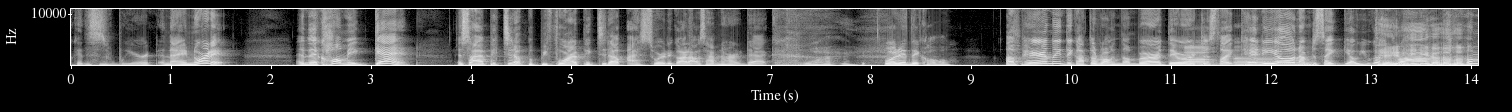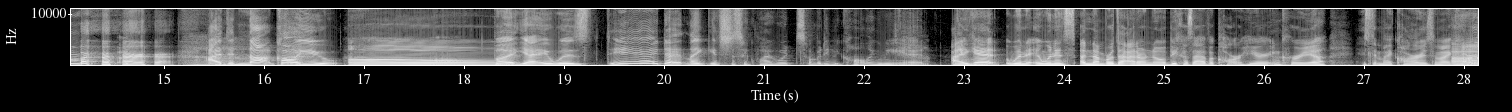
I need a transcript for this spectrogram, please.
okay, this is weird. And I ignored it. And they called me again. And so I picked it up. But before I picked it up, I swear to God, I was having a heart attack. Why? Why did they call? Apparently, they got the wrong number. They were Ah. just like Terio, and I'm just like, yo, you got the wrong number. I did not call you. Oh, But yeah, it was yeah, that- like it's just like, why would somebody be calling me? It I get when it, when it's a number that I don't know because I have a car here in Korea. Is it my car? Is it my car? Is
